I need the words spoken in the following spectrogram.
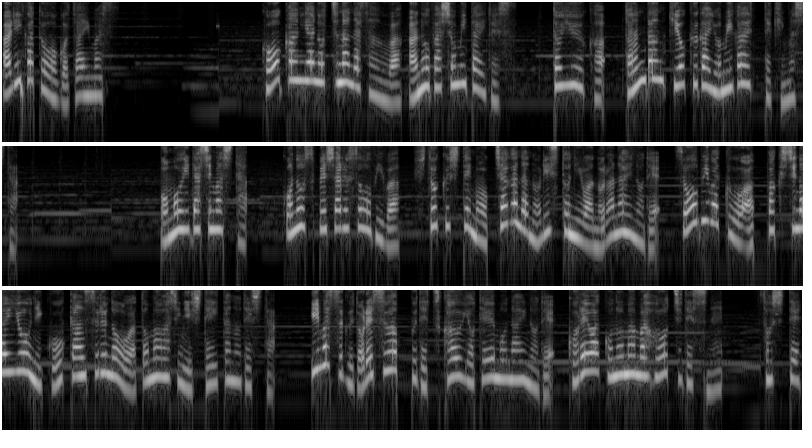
ありがとうございます。交換屋のつななさんはあの場所みたいです。というか、だんだん記憶が蘇ってきました。思い出しました。このスペシャル装備は取得してもチャガナのリストには載らないので、装備枠を圧迫しないように交換するのを後回しにしていたのでした。今すぐドレスアップで使う予定もないので、これはこのまま放置ですね。そして、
